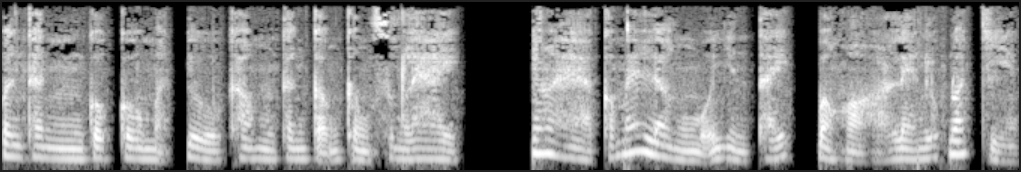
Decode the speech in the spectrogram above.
Vân Thành cô cô mặc dù không thân cận cùng Xuân Lai, nhưng là có mấy lần mỗi nhìn thấy bọn họ len lúc nói chuyện.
